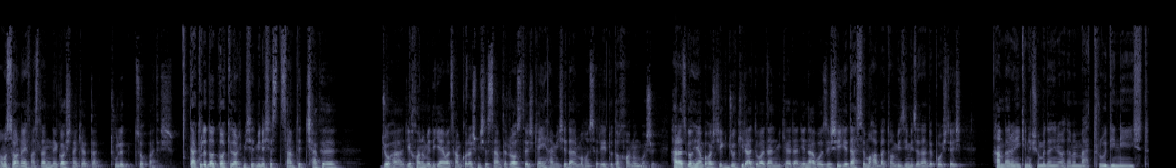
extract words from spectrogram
اما سارنایف اصلا نگاش نکرد در طول صحبتش. در طول دادگاه کلارک میشه مینشست سمت چپ جوهر. یه خانم دیگه هم از همکاراش میشه سمت راستش که این همیشه در محاصره دوتا خانم باشه. هر از گاهی هم باهاش یک جوکی رد و بدل می‌کردن. یه نوازشی یه دست محبت آمیزی می‌زدن به پشتش. هم برای اینکه نشون بدن این آدم مطرودی نیست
